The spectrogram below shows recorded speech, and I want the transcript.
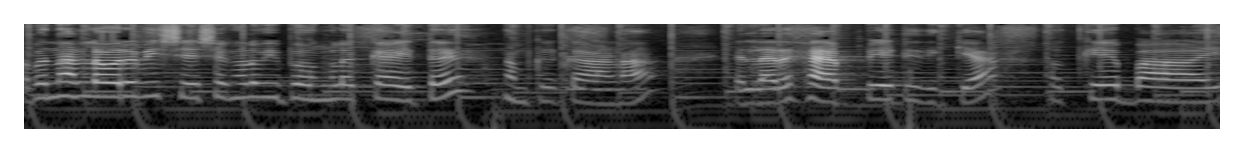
അപ്പോൾ നല്ല ഓരോ വിശേഷങ്ങളും വിഭവങ്ങളൊക്കെ ആയിട്ട് നമുക്ക് കാണാം. എല്ലാവരും ഹാപ്പി ആയിട്ടിരിക്കുക. ഓക്കെ ബായ്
